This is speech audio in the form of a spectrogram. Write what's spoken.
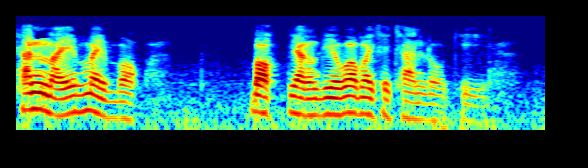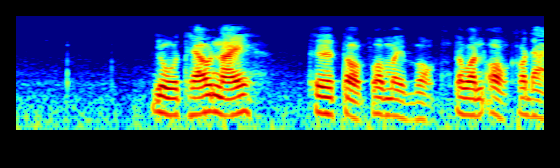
ชั้นไหนไม่บอก บอกอย่างเดียวว่าไม่ใช่ฌานโลกี อยู่แถวไหน เธอตอบว่าไม่บอก ตะวันออกก็ได้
